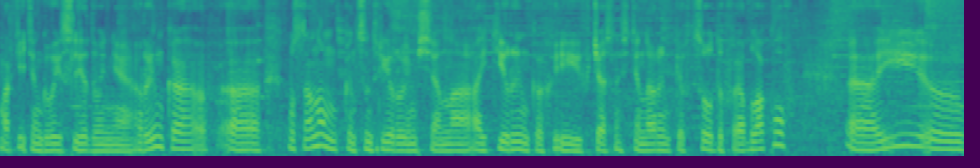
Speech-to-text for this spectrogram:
маркетинговые исследования рынка. В основном концентрируемся на IT-рынках и, в частности, на рынках цодов и облаков – Э, и э,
